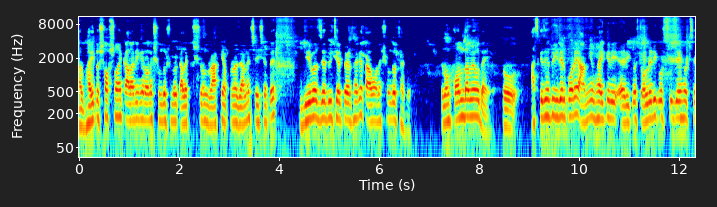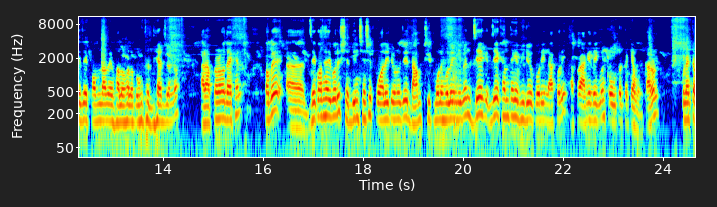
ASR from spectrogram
আর ভাই তো সবসময় কালারিং এর অনেক সুন্দর সুন্দর কালেকশন রাখে, আপনারা জানেন। সেই সাথে গিরিবাস যে দুই চার পেয়ার থাকে, তাও অনেক সুন্দর থাকে এবং কম দামেও দেয়। তো আজকে যেহেতু ঈদের পরে, আমিও ভাইকে রিকোয়েস্ট অলরেডি করছি যে হচ্ছে যে কম দামে ভালো ভালো কবুতর দেওয়ার জন্য। আর আপনারাও দেখেন তবে যে কথাই বলি, সে দিন শেষে কোয়ালিটি অনুযায়ী দাম ঠিক মনে হলেই নেবেন। যে, যেখান থেকে ভিডিও করি, না করি, আপনারা আগে দেখবেন কবুতরটা কেমন। কারণ, কোন একটা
